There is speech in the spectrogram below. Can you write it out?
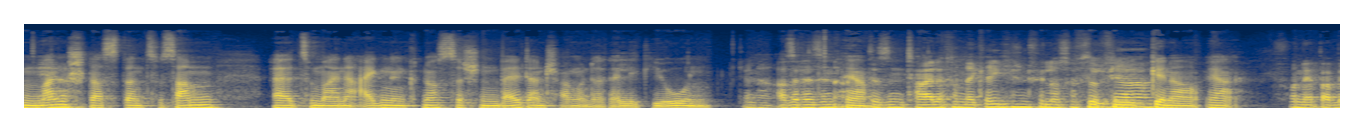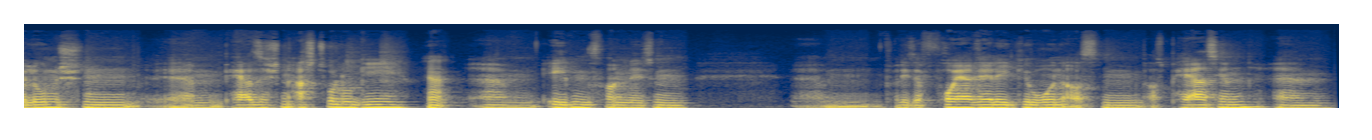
manch ja. das dann zusammen äh, zu meiner eigenen gnostischen Weltanschauung oder Religion. Genau, also das sind, ja. das sind Teile von der griechischen Philosophie. So viel, da, genau, ja. Von der babylonischen, ähm, persischen Astrologie, ja. ähm, eben von, diesem, ähm, von dieser Feuerreligion aus, dem, aus Persien. Ähm,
